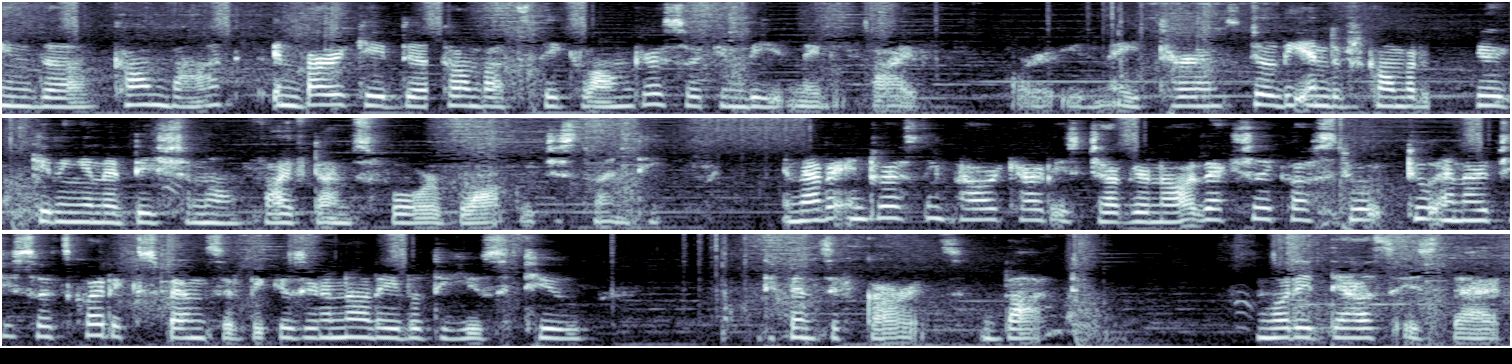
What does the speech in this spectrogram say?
in the combat. In Barricade the combats take longer, so it can be maybe 5 or even 8 turns. Till the end of the combat you're getting an additional 5 times 4 block, which is 20. Another interesting power card is Juggernaut. It actually costs 2, two energy, so it's quite expensive because you're not able to use 2 defensive cards. But what it does is that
